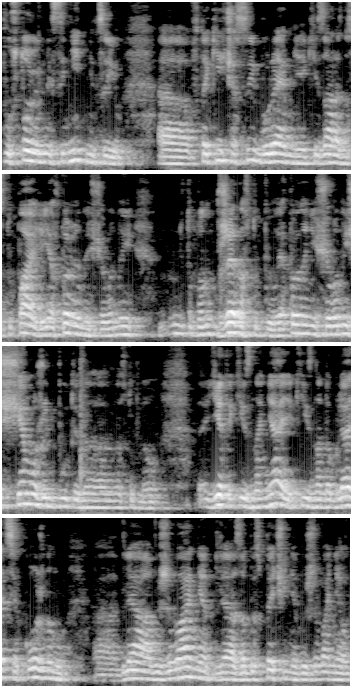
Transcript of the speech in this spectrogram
пустою несенітницею, е, в такі часи буремні, які зараз наступають, я впевнений, що вони ну, тобто вже наступили. Я впевнений, що вони ще можуть бути на наступному. Є такі знання, які знадобляться кожному е, для виживання, для забезпечення виживання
